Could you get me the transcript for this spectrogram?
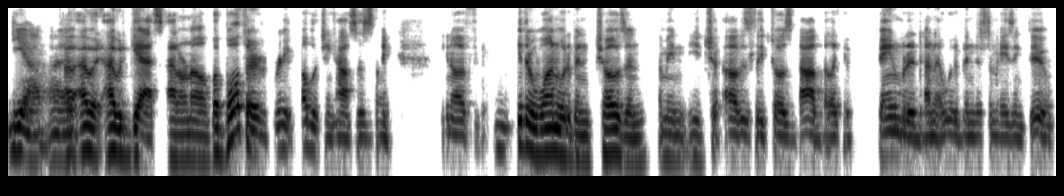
Yeah, I, I, I would I would guess. I don't know, but both are great publishing houses. Like, you know, if either one would have been chosen, I mean, you cho- obviously chose Bob, but like if Baen would have done it, would have been just amazing too.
